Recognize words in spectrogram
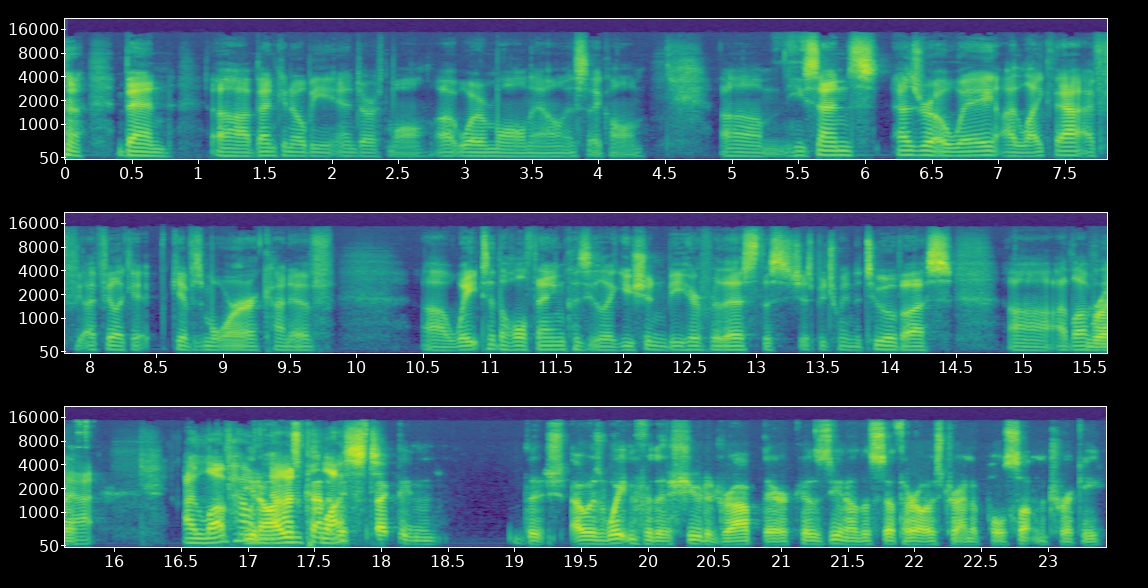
ben, uh, Ben Kenobi and Darth Maul, uh, or Maul now as they call him. Um, he sends Ezra away. I like that. I, f- I feel like it gives more kind of uh, weight to the whole thing because he's like, you shouldn't be here for this. This is just between the two of us. Uh, I love Right. that. I love how you know, I was kind of expecting the. sh- I was waiting for the shoe to drop there because you know the Sith are always trying to pull something tricky.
